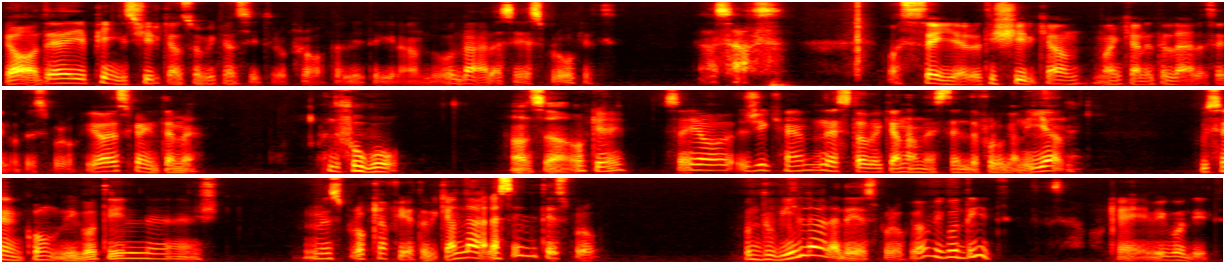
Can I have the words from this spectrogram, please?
Ja, det är i pingstkyrkan som vi kan sitta och prata lite grann och lära sig språket. Jag sa, "Alltså, vad säger du till kyrkan? Man kan inte lära sig något språk. Jag ska inte med. Du får gå. Han sa okej. Sen jag gick hem. Nästa vecka han ställde frågan igen. Och sen kom vi gå till eh, språkcaféet och vi kan lära sig lite språk. Och du vill lära dig språk? Ja, vi går dit. Okej, okay, Okej, vi går dit.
